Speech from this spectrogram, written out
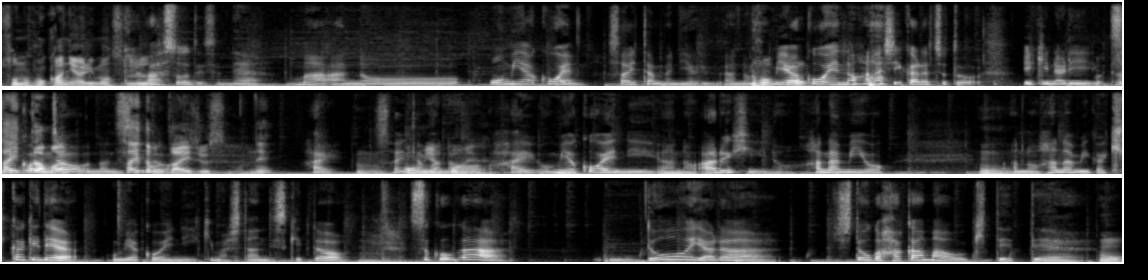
その他にあります？あそうですね。まああの大宮公園埼玉にあるあのお大宮公園の話からちょっといきなり飛び埼込んじゃおうな玉んですけど。埼玉在住ですもんね。はい、うん。埼玉のはい。大宮公園に、あのある日の花見をうん。あの花見がきっかけで大宮公園に行きましたんですけど、そこがどうやら人が袴を着ててう。ん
